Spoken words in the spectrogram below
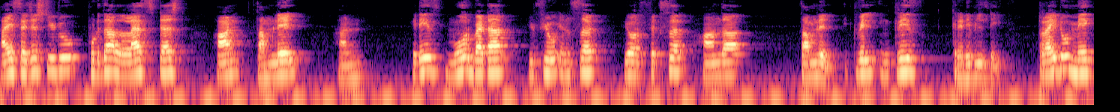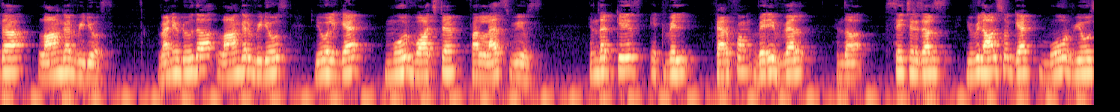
I suggest you to put the less text on thumbnail and it is more better if you insert your fixer on the thumbnail. It will increase credibility. Try to make the longer videos. When you do the longer videos, you will get more watch time for less views. In that case, it will perform very well in the search results. You will also get more views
